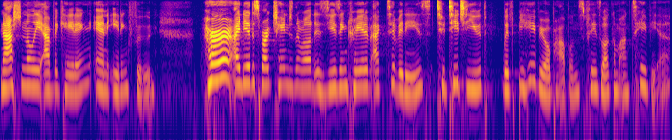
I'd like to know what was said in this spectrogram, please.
nationally advocating, and eating food. Her idea to spark change in the world is using creative activities to teach youth with behavioral problems. Please welcome Octavia.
